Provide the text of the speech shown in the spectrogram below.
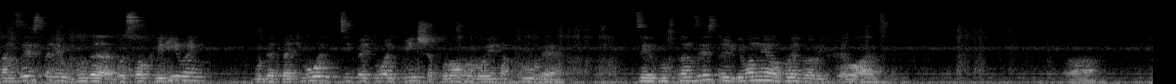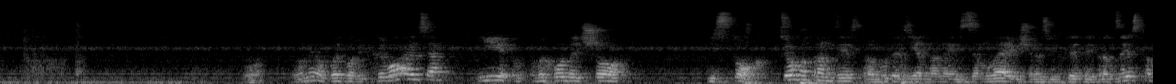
транзисторів буде високий рівень, буде 5 вольт. Ці 5 вольт більше порогової напруги цих двох транзисторів, і вони обидва відкриваються. Вони обидва відкриваються, і виходить, що істок цього транзистора буде з'єднаний з землею через відкритий транзистор,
